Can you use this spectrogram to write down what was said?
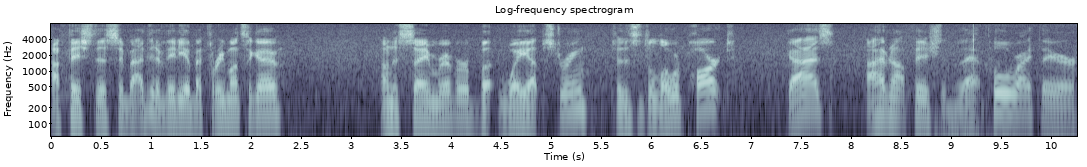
I fished this about, I did a video about three months ago on the same river, but way upstream. So this is the lower part. Guys, I have not fished that pool right there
